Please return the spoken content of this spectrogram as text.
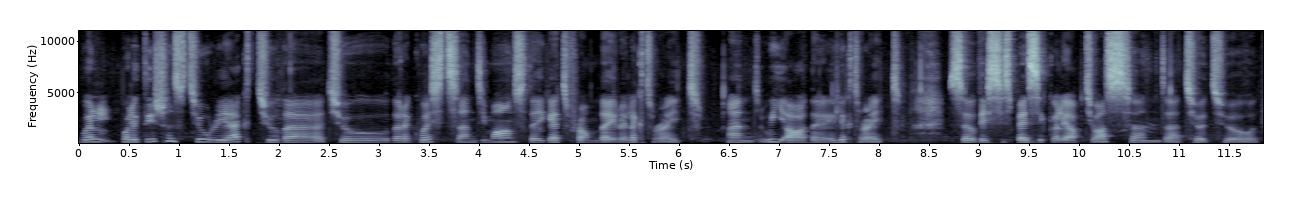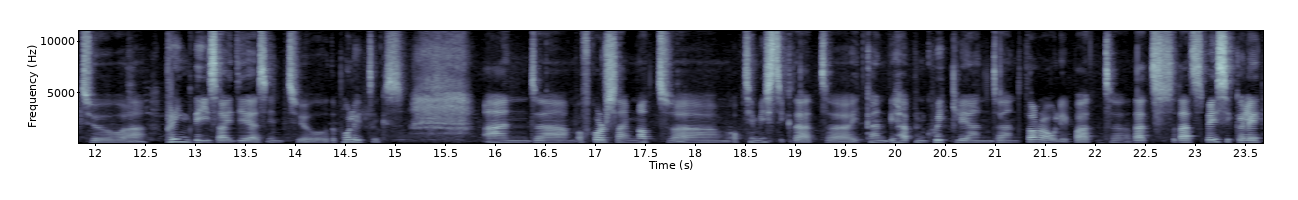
Well, politicians to react to the to the requests and demands they get from their electorate, and we are the electorate. So this is basically up to us and uh, to to to uh, bring these ideas into the politics. And um, of course, I'm not um, optimistic that uh, it can be happen quickly and, and thoroughly, but uh, that's that's basically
